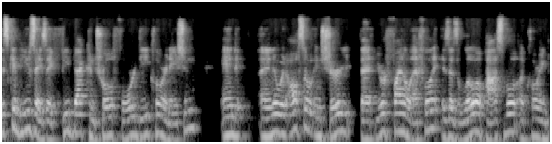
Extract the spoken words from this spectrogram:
This can be used as a feedback control for dechlorination and, and it would also ensure that your final effluent is as low as possible a chlorine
